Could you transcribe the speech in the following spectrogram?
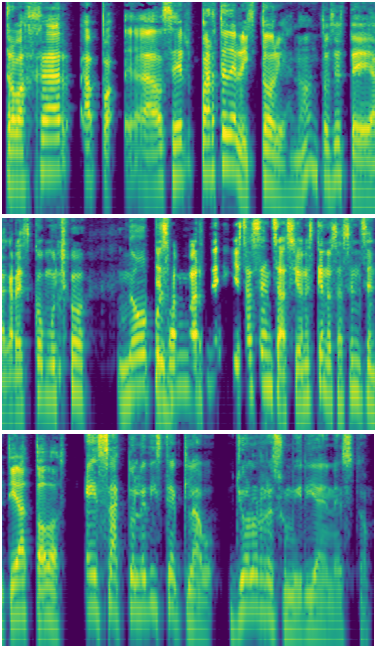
trabajar a, ser parte de la historia, ¿no? Entonces te agradezco mucho no, pues, esa parte y esas sensaciones que nos hacen sentir a todos. Exacto, le diste al clavo. Yo lo resumiría en esto.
